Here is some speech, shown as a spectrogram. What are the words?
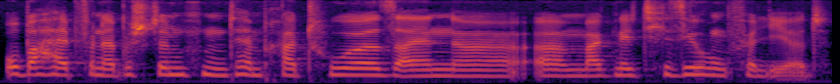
oberhalb von einer bestimmten Temperatur seine äh, Magnetisierung verliert.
